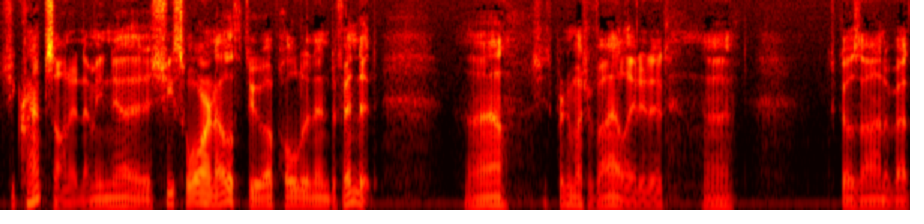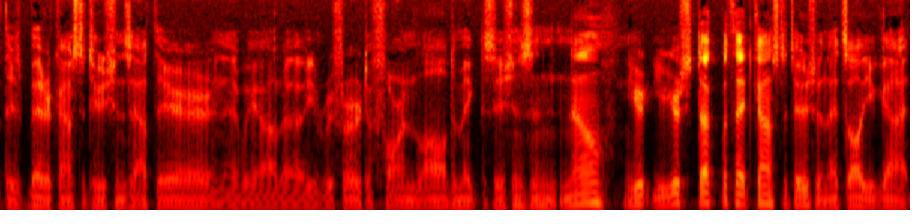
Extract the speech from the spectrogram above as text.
she craps on it. I mean, uh, she swore an oath to uphold it and defend it. Well, she's pretty much violated it. Uh, goes on about there's better constitutions out there and that we ought to refer to foreign law to make decisions. And no, you're you're stuck with that constitution. That's all you got.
